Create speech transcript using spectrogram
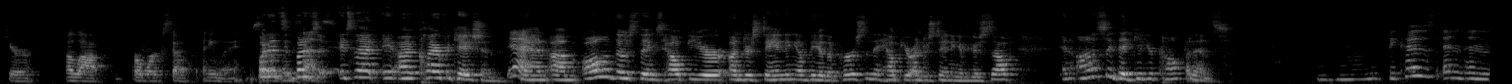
here a lot for work stuff anyway. So but it's makes but it's, it's that uh, clarification. Yeah. And um, all of those things help your understanding of the other person. They help your understanding of yourself. And honestly, they give you confidence. hmm Because, and, and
